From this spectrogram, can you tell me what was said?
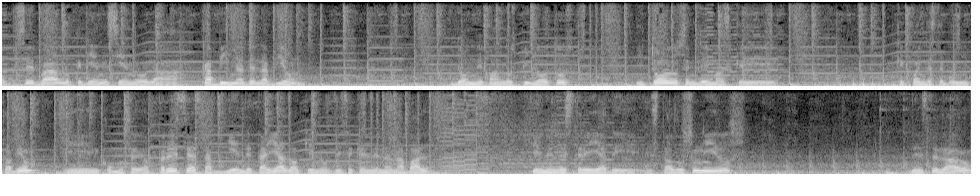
observar lo que viene siendo la cabina del avión donde van los pilotos y todos los emblemas que, que cuenta este bonito avión. Eh, como se aprecia está bien detallado. Aquí nos dice que es de la naval tiene la estrella de Estados Unidos. De este lado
